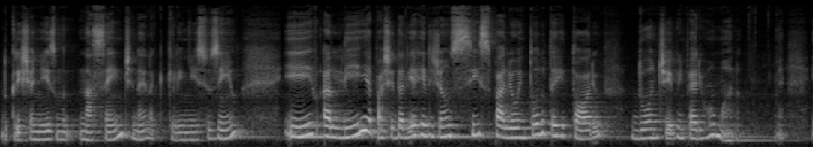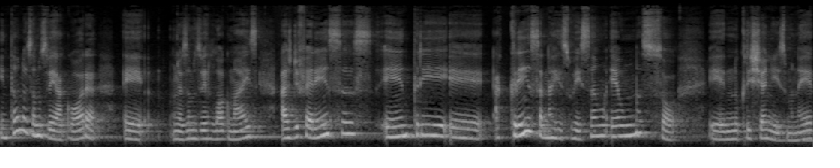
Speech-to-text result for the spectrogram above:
do cristianismo nascente, né? naquele iníciozinho, e ali, a partir dali, a religião se espalhou em todo o território do antigo Império Romano. Né. Então, nós vamos ver agora é, nós vamos ver logo mais, as diferenças entre é, a crença na ressurreição é uma só é, no cristianismo, né?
